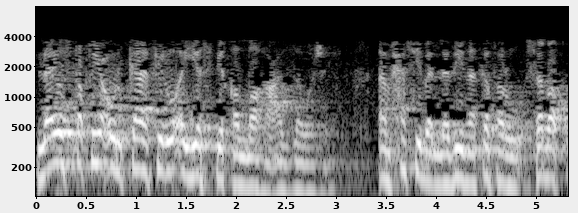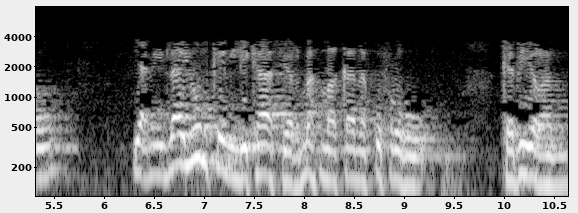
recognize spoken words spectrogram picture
لا يستطيع الكافر أن يسبق الله عز وجل. أم حسب الذين كفروا سبقوا؟ يعني لا يمكن لكافر مهما كان كفره كبيرا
